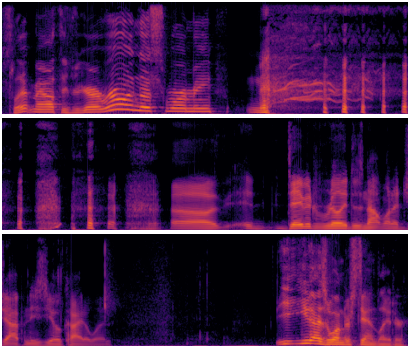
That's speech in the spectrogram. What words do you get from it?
Slipmouth, if you're gonna ruin this for me, uh, it- David really does not want a Japanese yokai to win. Y- you guys will understand later.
